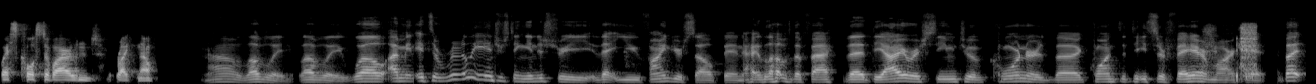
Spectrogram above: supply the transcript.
west coast of Ireland right now. Oh, lovely, lovely. Well, I mean, it's a really interesting industry that you find yourself in. I love the fact that the Irish seem to have cornered the quantity surveyor market. but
